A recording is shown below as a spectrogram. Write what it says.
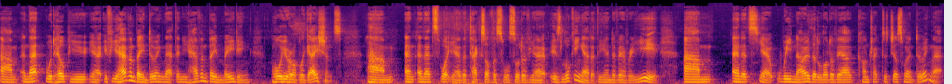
Um, and that would help you, you know, if you haven't been doing that, then you haven't been meeting all your obligations. Um, and, and that's what, you know, the tax office will sort of, you know, is looking at at the end of every year. Um, and it's you know we know that a lot of our contractors just weren't doing that.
